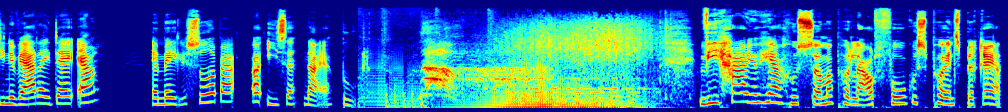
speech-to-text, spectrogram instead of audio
Dine værter i dag er Amalie Søderberg og Isa Naja Buhl. Vi har jo her hos Sommer på Loud fokus på at inspirere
